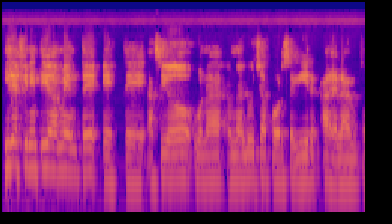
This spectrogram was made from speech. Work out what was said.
Y definitivamente este, ha sido una, una lucha por seguir adelante.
